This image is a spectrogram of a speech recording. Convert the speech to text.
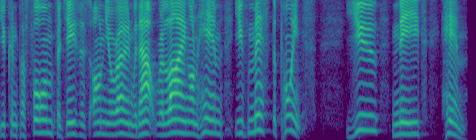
you can perform for Jesus on your own without relying on Him, you've missed the point. You need Him.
